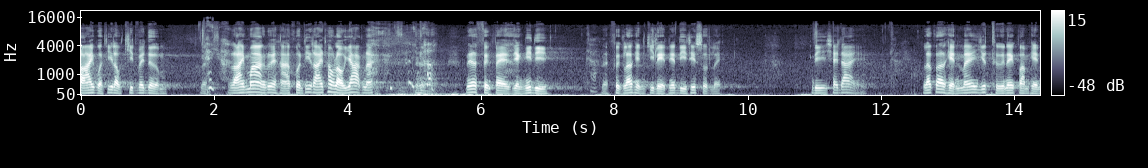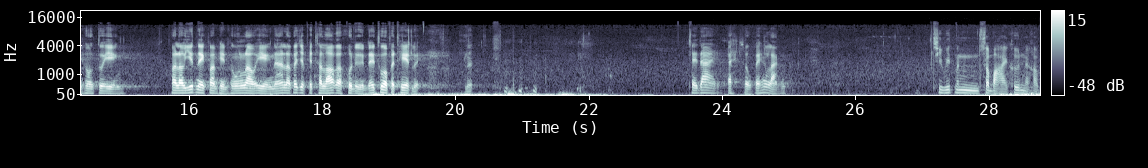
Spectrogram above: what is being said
ร้ายกว่าที่เราคิดไว้เดิม ร้ายมากด้วยหาคนที่ร้ายเท่าเรายากนะเนี่ยฝึกไปอย่างนี้ดีฝึกแล้วเห็นกิเลสเนี่ยดีที่สุดเลย ดีใช้ได้ แล้วก็เห็นไหมยึดถือในความเห็นของตัวเอง พอเรายึดในความเห็นของเราเองนะ เราก็จะไปทะเลาะกับคนอื่นได้ทั่วประเทศเลยนะใช้ได้ไปส่งไปข้างหลัง ชีวิตมันสบายขึ้นนะครับ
